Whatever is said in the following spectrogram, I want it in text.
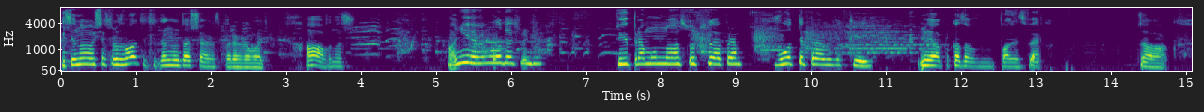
Якщо воно зараз розвалиться, то це треба ще раз перегравати. А, воно ж. А ні, молодець, Ренді. Ти прям у нас оце прям. Вот ти прям який. Ну я показав палець вверх. Так.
